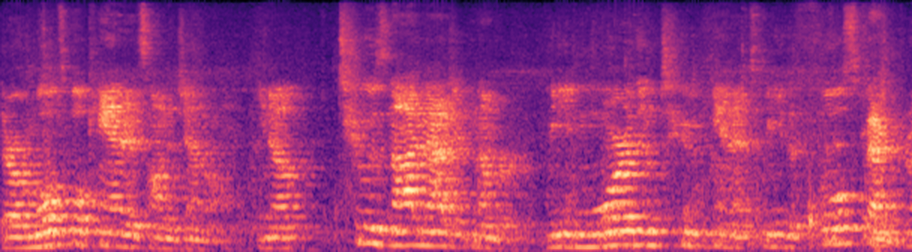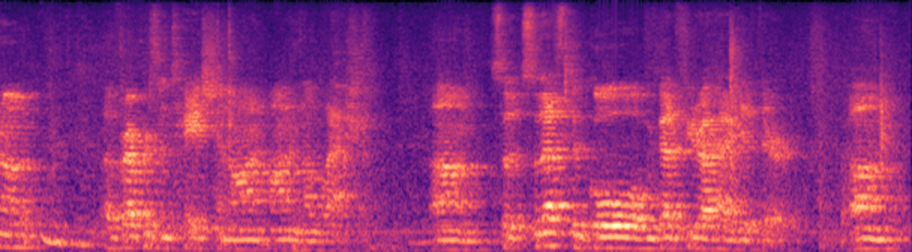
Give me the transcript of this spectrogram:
there are multiple candidates on the general. You know, two is not a magic number. We need more than two candidates. We need the full spectrum of representation on, on an election. Um, so, so that's the goal. We've got to figure out how to get there. Um,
